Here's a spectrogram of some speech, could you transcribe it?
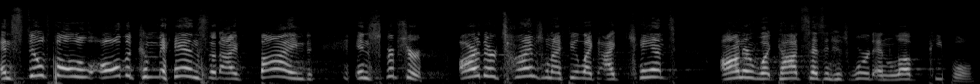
and still follow all the commands that I find in Scripture? Are there times when I feel like I can't honor what God says in His Word and love people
